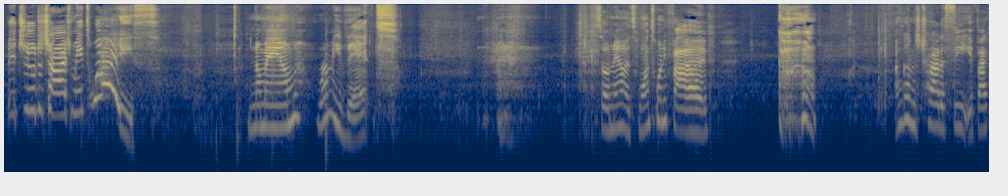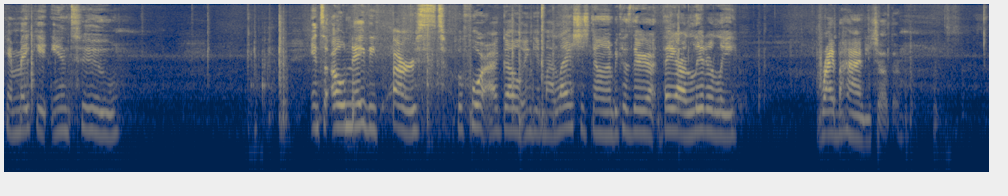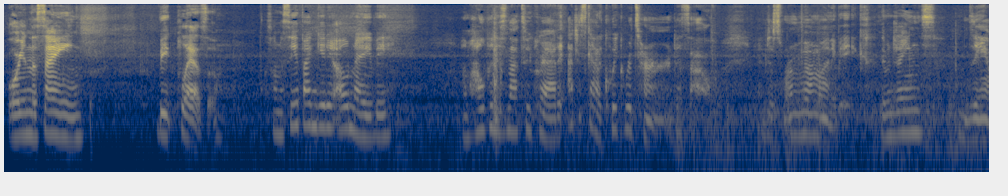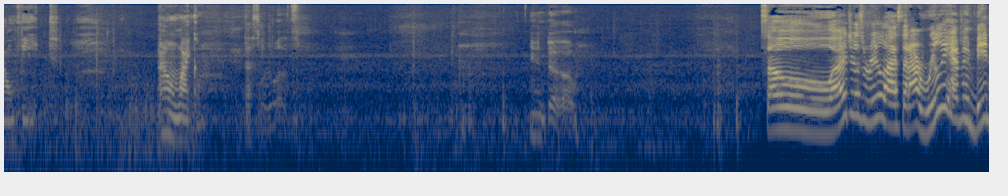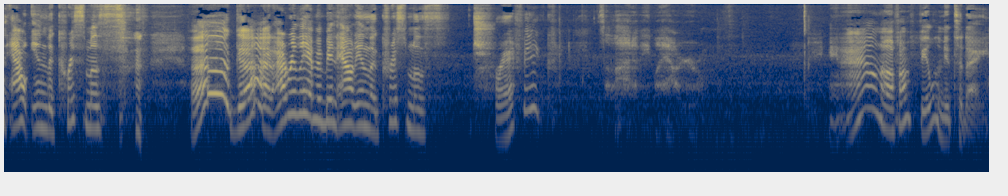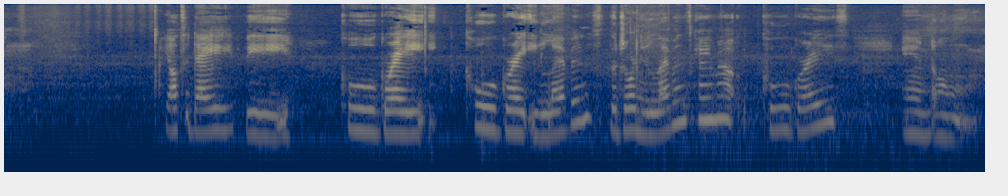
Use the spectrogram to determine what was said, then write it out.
bitch, you to charge me twice. No, ma'am. Run me that. So now it's 125. I'm going to try to see if I can make it into into Old Navy first before I go and get my lashes done because they're they are literally right behind each other or in the same big plaza. So I'm gonna see if I can get it Old Navy. I'm hoping it's not too crowded. I just got a quick return, that's all. And just run me my money back. Them jeans, down fit. I don't like them. That's what it was. And uh, so I just realized that I really haven't been out in the Christmas. oh God, I really haven't been out in the Christmas traffic. It's a lot of people out here. And I don't know if I'm feeling it today. Y'all, today the cool gray, cool gray 11s, the Jordan 11s came out. Cool grays. And um,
